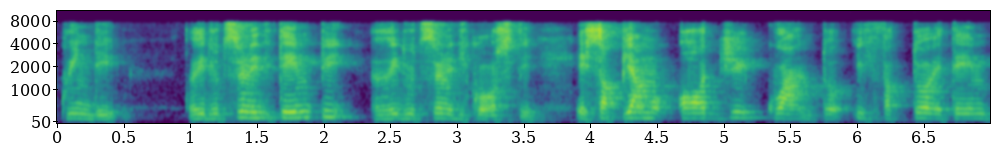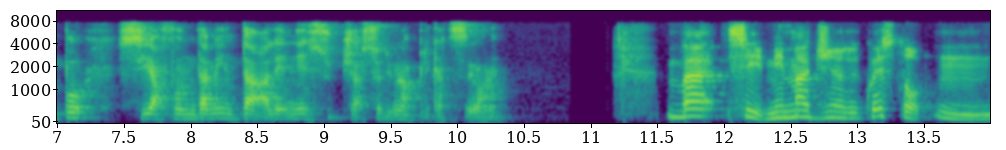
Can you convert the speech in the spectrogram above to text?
Quindi riduzione di tempi, riduzione di costi e sappiamo oggi quanto il fattore tempo sia fondamentale nel successo di un'applicazione. Beh, sì, mi immagino che questo, mh,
